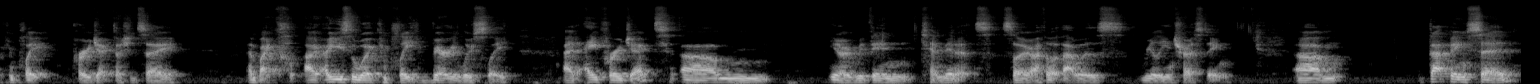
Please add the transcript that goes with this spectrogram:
a complete project, I should say, and by cl- I, I use the word complete very loosely. I had a project, um, you know, within ten minutes. So I thought that was really interesting. Um, that being said,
